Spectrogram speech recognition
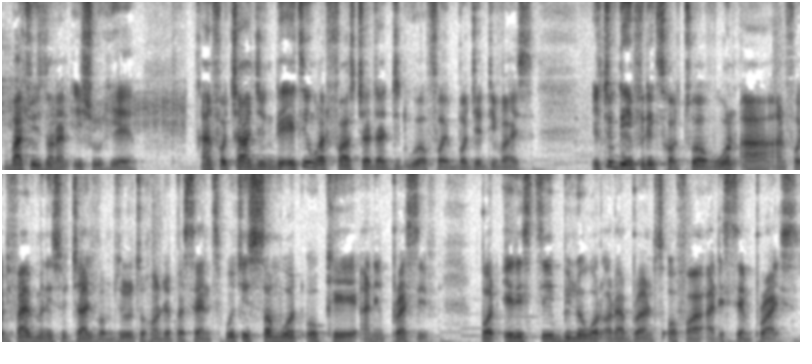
battery is not an issue here. And for charging, the 18 watt fast charger did well for a budget device. It took the Infinix Hot 12 1 hour and 45 minutes to charge from 0 to 100%, which is somewhat okay and impressive, but it is still below what other brands offer at the same price.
